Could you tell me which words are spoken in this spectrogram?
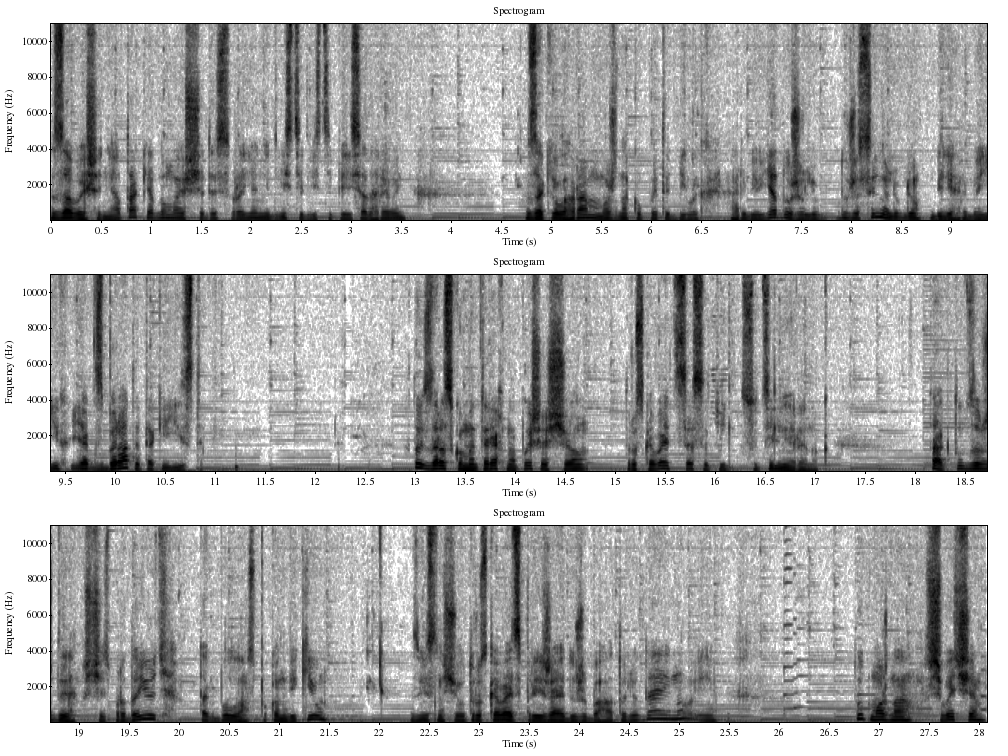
завишені. А так, я думаю, що десь в районі 200-250 гривень за кілограм можна купити білих грибів. Я дуже, люб, дуже сильно люблю білі гриби. Їх як збирати, так і їсти. Хтось зараз в коментарях напише, що Трускавець це суціль- суцільний ринок. Так, тут завжди щось продають. Так було спокон віків. Звісно, що у Трускавець приїжджає дуже багато людей, ну і тут можна швидше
